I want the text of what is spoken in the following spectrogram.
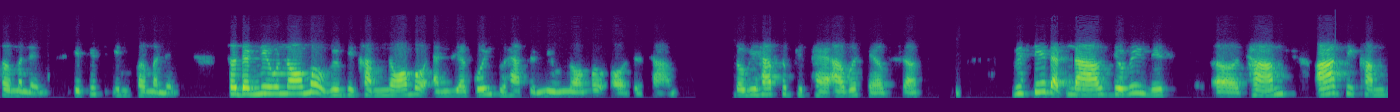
permanent, it is impermanent. So the new normal will become normal and we are going to have the new normal all the time. So we have to prepare ourselves. Uh, we see that now during this uh, time, art becomes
